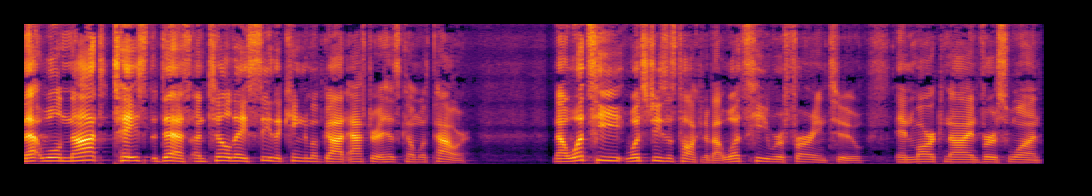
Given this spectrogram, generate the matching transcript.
that will not taste death until they see the kingdom of God after it has come with power. Now, what's he what's Jesus talking about? What's he referring to? in Mark 9 verse 1.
